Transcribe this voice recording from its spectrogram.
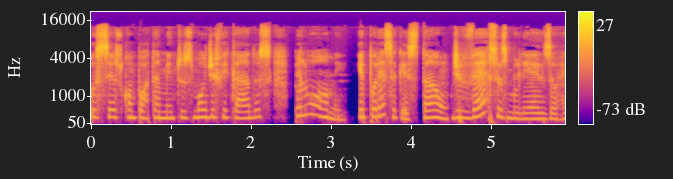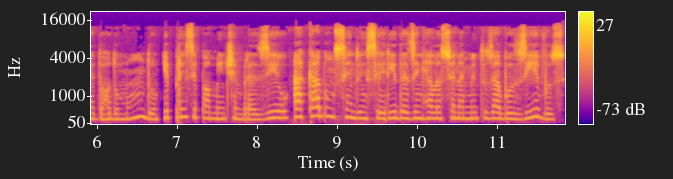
os comportamentos modificados pelo homem. E por essa questão, diversas mulheres ao redor do mundo, e principalmente em Brasil, acabam sendo inseridas em relacionamentos abusivos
